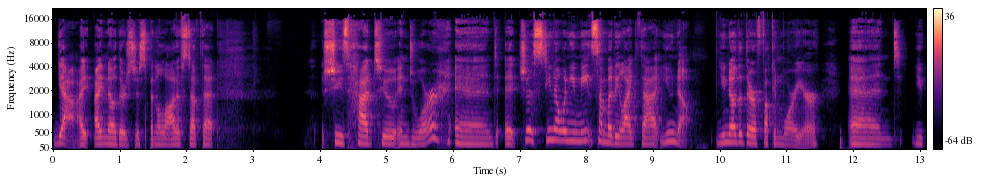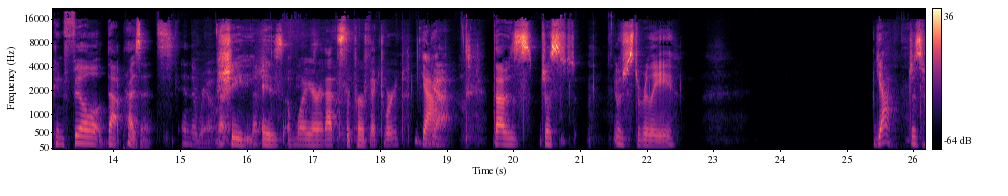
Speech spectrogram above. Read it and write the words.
yeah I, I know there's just been a lot of stuff that she's had to endure. And it just you know when you meet somebody like that you know you know that they're a fucking warrior and you can feel that presence in the room. That, she that- is a warrior. That's the perfect word. Yeah. Yeah. that was just it was just a really yeah just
